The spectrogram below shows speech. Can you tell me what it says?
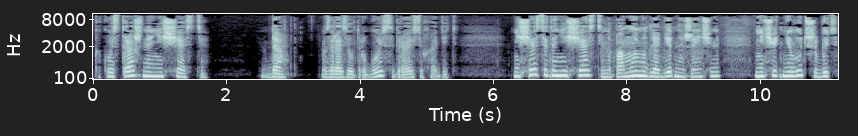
Какое страшное несчастье!» «Да», — возразил другой, собираясь уходить. «Несчастье — это несчастье, но, по-моему, для бедной женщины ничуть не лучше быть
